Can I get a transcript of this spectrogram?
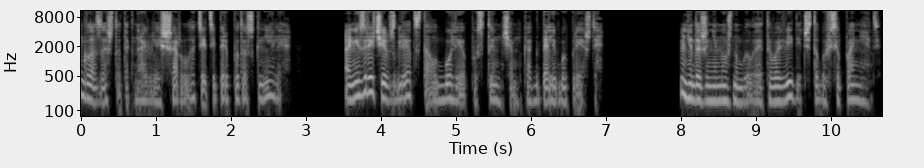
Глаза, что так нравились Шарлотте, теперь потускнели, а незрячий взгляд стал более пустым, чем когда-либо прежде. Мне даже не нужно было этого видеть, чтобы все понять.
